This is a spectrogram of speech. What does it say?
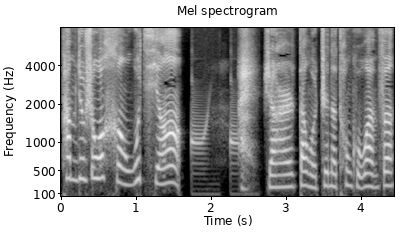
他们就说我很无情。哎，然而当我真的痛苦万分，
